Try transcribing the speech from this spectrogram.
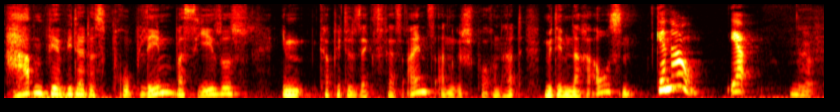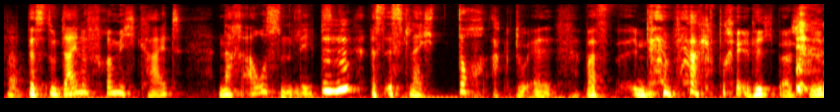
haben wir wieder das Problem, was Jesus in Kapitel 6, Vers 1 angesprochen hat, mit dem nach außen. Genau, ja. Ja. Dass du deine Frömmigkeit nach außen lebst. Mhm. Es ist vielleicht doch aktuell, was in der Bergpredigt da steht.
